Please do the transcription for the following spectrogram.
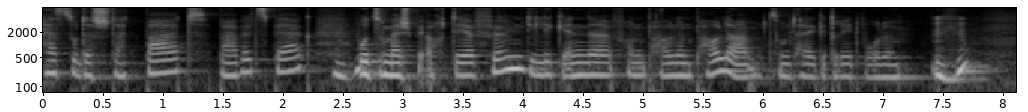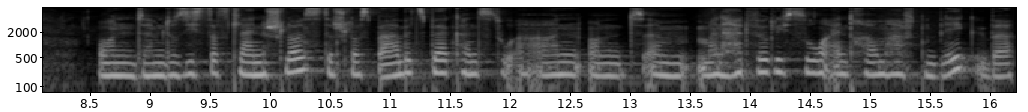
hast du das Stadtbad Babelsberg, mhm. wo zum Beispiel auch der Film Die Legende von Paul und Paula zum Teil gedreht wurde. Mhm. Und ähm, du siehst das kleine Schloss, das Schloss Babelsberg kannst du erahnen. Und ähm, man hat wirklich so einen traumhaften Blick über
